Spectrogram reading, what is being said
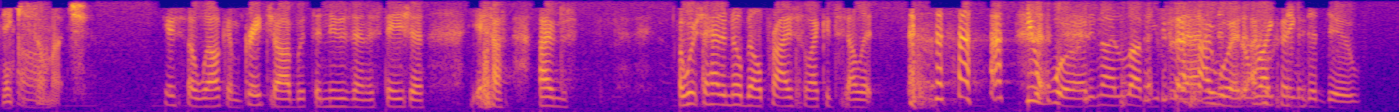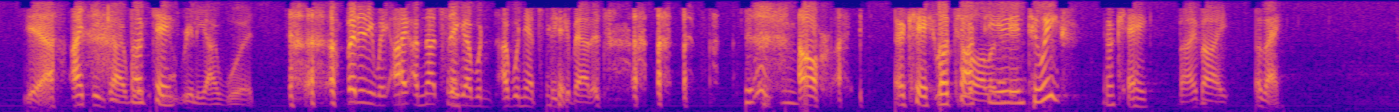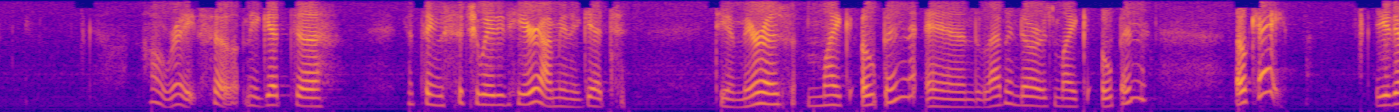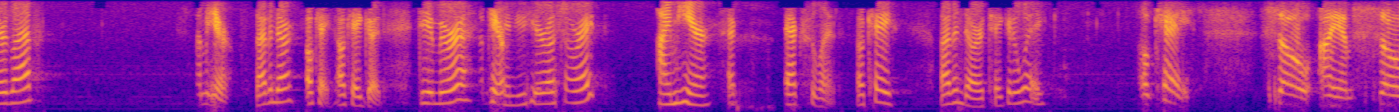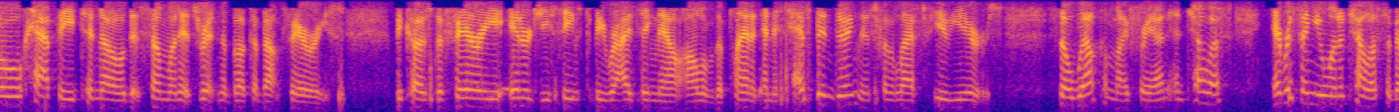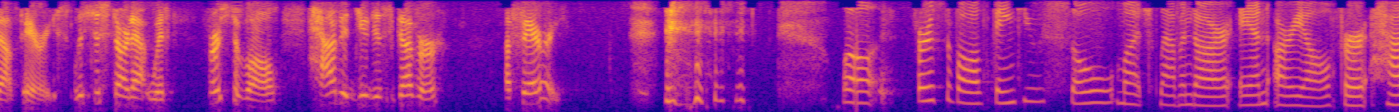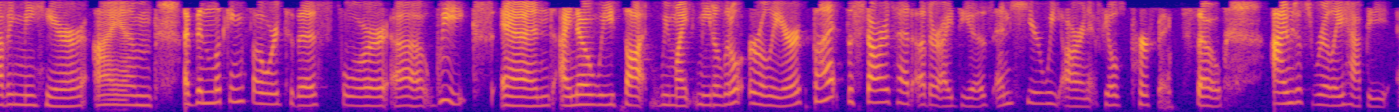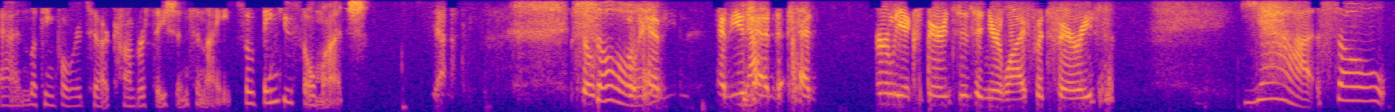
Thank you so much. You're so welcome. Great job with the news, Anastasia. Yeah, I'm just. I wish I had a Nobel Prize so I could sell it. you would, and I love you for that. I and would. It's the I right thing to do. Yeah. I think I would Okay. too. Really, I would. but anyway, I, I'm not saying I would. I wouldn't have to think Okay. about it. All right. Okay. Love we'll talk to you in two weeks. Okay. Bye bye. Bye bye. All right. So let me get uh, get things situated here. I'm going to get Diomira's mic open and Lavendar's mic open. Okay. Are you there, Lav? I'm here. Lavendar? Okay. Okay. Good. Diomira, I'm here. can you hear us all right? I'm here. Excellent. Okay. Lavendar, take it away. Okay. So I am so happy to know that someone has written a book about fairies because the fairy energy seems to be rising now all over the planet and it has been doing this for the last few years. So welcome, my friend, and tell us everything you want to tell us about fairies. Let's just start out with, first of all, how did you discover a fairy? well, first of all, thank you so much, Lavendar and Ariel, for having me here. I am. I've been looking forward to this for uh, weeks, and I know we thought we might meet a little earlier, but the stars had other ideas, and here we are, and it feels perfect. So, I'm just really happy and looking forward to our conversation tonight. So, thank you so much. Yeah. So, So- have you have you Yeah. had had early experiences in your life with fairies? Yeah. So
